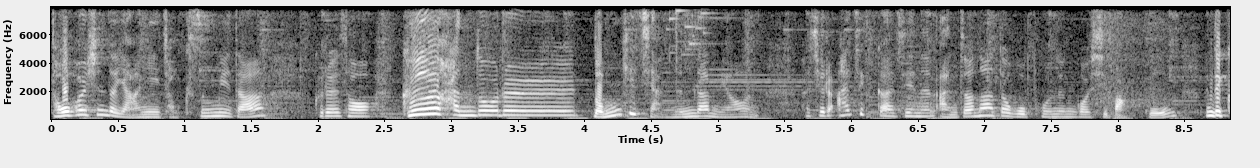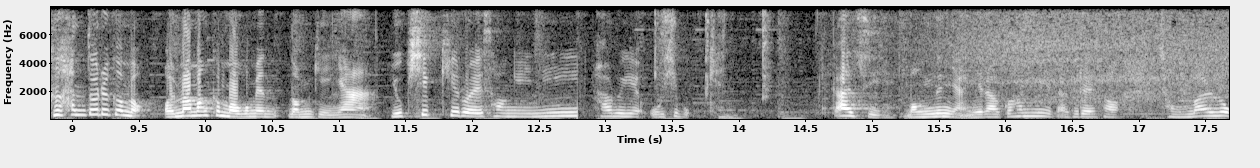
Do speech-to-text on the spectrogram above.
더 훨씬 더 양이 적습니다. 그래서 그 한도를 넘기지 않는다면 사실 아직까지는 안전하다고 보는 것이 맞고 근데 그 한도를 그러면 얼마만큼 먹으면 넘기냐 60kg의 성인이 하루에 55캔 까지 먹는 양이라고 합니다. 그래서 정말로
